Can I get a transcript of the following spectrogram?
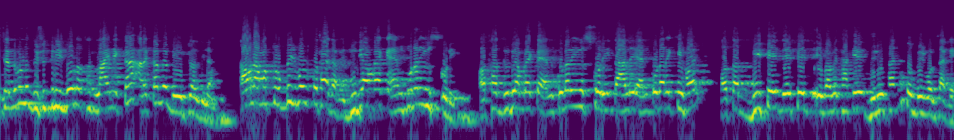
স্ট্যান্ডার্ড হলো দুইশো তিরিশ ভোল্ট অর্থাৎ লাইন একটা, আরেকটা হলো নিউট্রাল দিলাম। তাহলে আমার চব্বিশ ভোল্ট কোথায় যাবে? যদি আমরা একটা এনকোডার ইউজ করি, অর্থাৎ যদি আমরা একটা এনকোডার ইউজ করি, তাহলে এনকোডারে কি হয়? অর্থাৎ বি ফেজ এ ফেজ এভাবে থাকে জিরো থাকে, চব্বিশ ভোল্ট থাকে।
